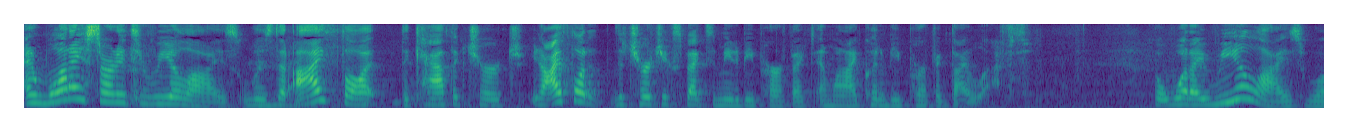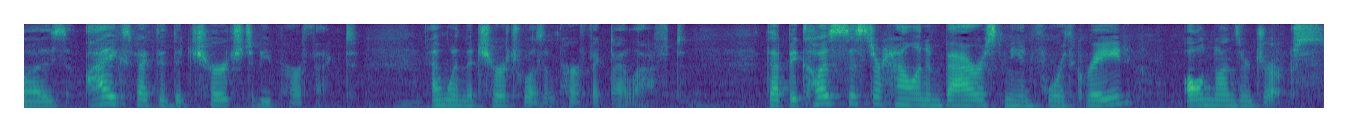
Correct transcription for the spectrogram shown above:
And what I started to realize was that I thought the Catholic Church, you know, I thought the church expected me to be perfect. And when I couldn't be perfect, I left. But what I realized was I expected the church to be perfect. And when the church wasn't perfect, I left. That because Sister Helen embarrassed me in fourth grade, all nuns are jerks.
